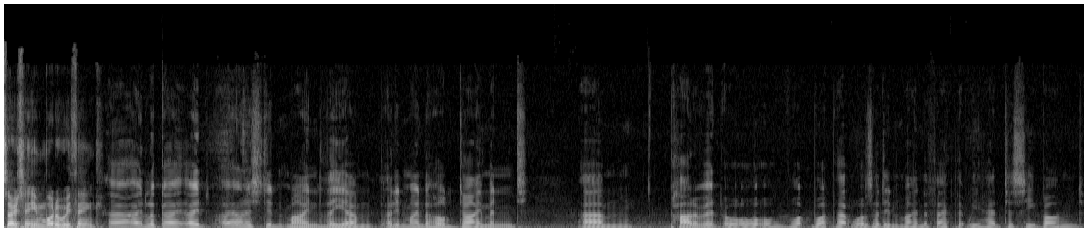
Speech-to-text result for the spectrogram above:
So, team, what do we think? Uh, I- look, I, I, I honestly didn't mind the um, I didn't mind the whole diamond, um, part of it, or, or, or what what that was. I didn't mind the fact that we had to see Bond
